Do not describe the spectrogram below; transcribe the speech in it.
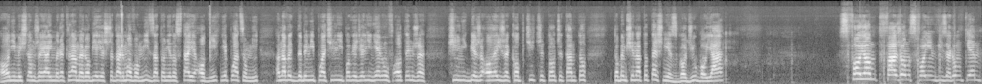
A oni myślą, że ja im reklamę robię jeszcze darmową, nic za to nie dostaję od nich, nie płacą mi, a nawet gdyby mi płacili i powiedzieli, nie mów o tym, że silnik bierze olej, że kopci, czy to, czy tamto, to bym się na to też nie zgodził, bo ja swoją twarzą, swoim wizerunkiem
